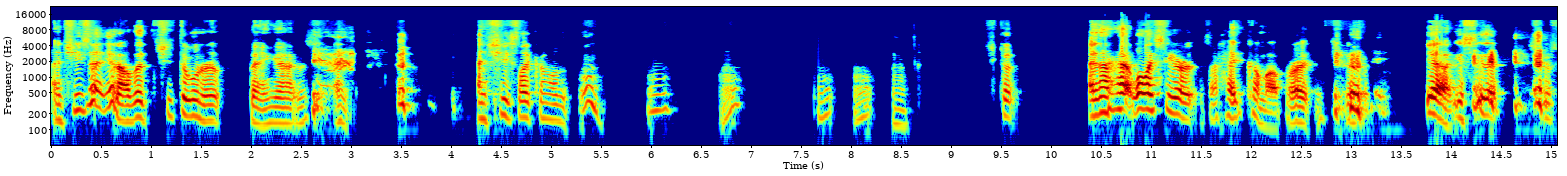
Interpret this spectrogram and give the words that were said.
and she's uh, you know that she's doing her thing, and and, and she's like going, mm, mm, mm, mm, mm, mm. she goes, and I had well, I see her, her head come up, right? Yeah, you see that? Goes,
